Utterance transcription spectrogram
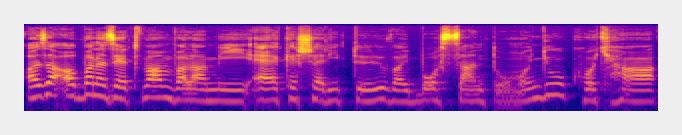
az, abban azért van valami elkeserítő, vagy bosszantó mondjuk, hogyha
